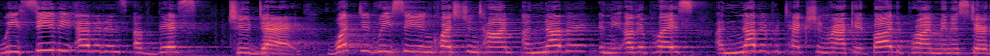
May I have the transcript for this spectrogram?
we see the evidence of this today. What did we see in question time? Another, in the other place, another protection racket by the Prime Minister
